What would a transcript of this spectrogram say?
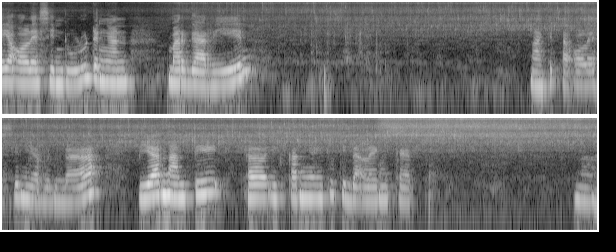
saya olesin dulu dengan margarin. Nah kita olesin ya bunda. Biar nanti e, ikannya itu tidak lengket. Nah.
